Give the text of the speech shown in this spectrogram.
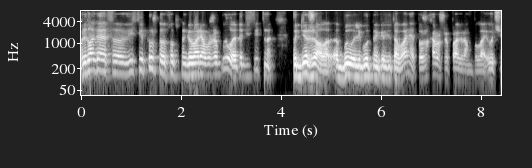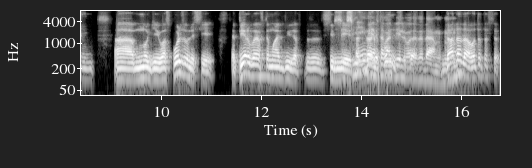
предлагается ввести то, что, собственно говоря, уже было. Это действительно поддержало. Было льготное кредитование, тоже хорошая программа была, и очень э, многие воспользовались ей первый автомобиль э, в семье. Семейный автомобиль, Помните, вот это да. Да-да-да, вот это все.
